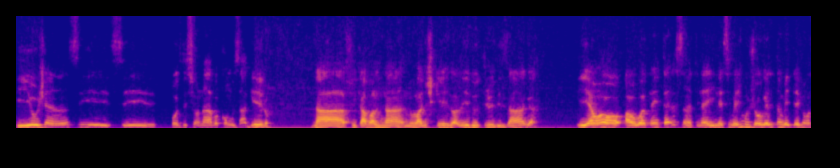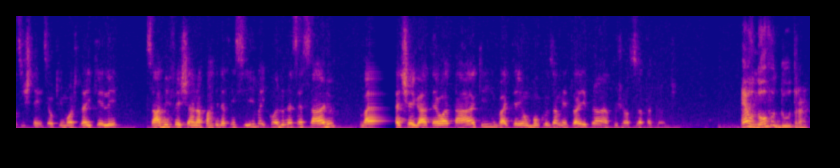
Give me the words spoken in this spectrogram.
e o Jean se, se posicionava como zagueiro. Na, ficava ali na, no lado esquerdo ali do trio de zaga. E é algo até interessante, né? E nesse mesmo jogo ele também teve uma assistência, o que mostra aí que ele sabe fechar na parte defensiva e quando necessário vai chegar até o ataque, vai ter um bom cruzamento aí para os nossos atacantes. É o novo Dutra,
